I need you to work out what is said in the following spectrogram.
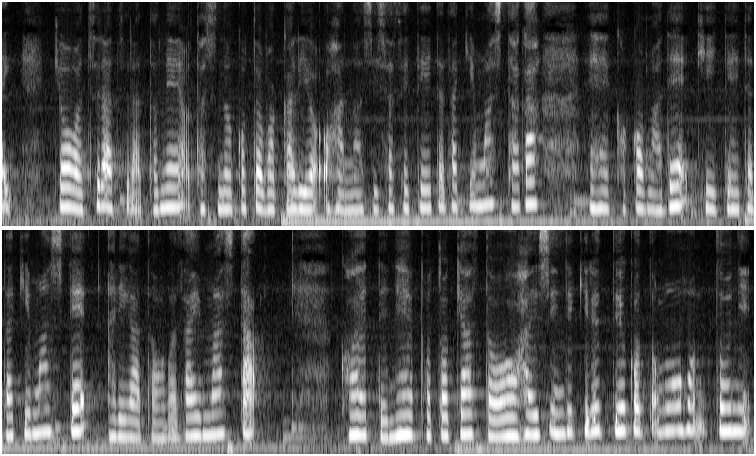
はい。今日はつらつらとね私のことばかりをお話しさせていただきましたが、えー、ここまで聞いていただきましてありがとうございました。こうやってねポッドキャストを配信できるっていうことも本当に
